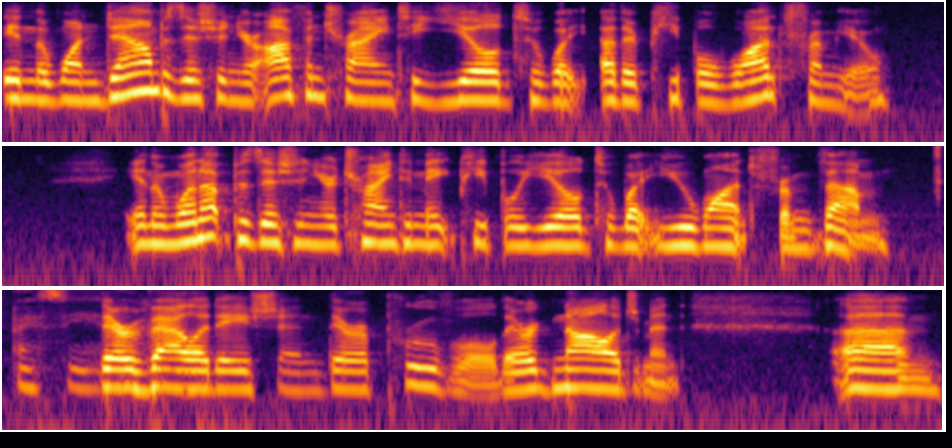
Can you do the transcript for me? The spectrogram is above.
in the one down position you're often trying to yield to what other people want from you. In the one up position you're trying to make people yield to what you want from them. I see. Their okay. validation their approval their acknowledgement. Um,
